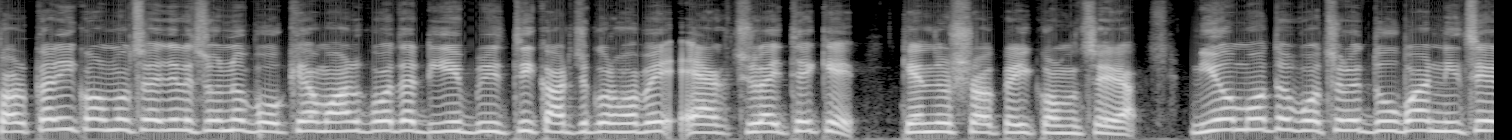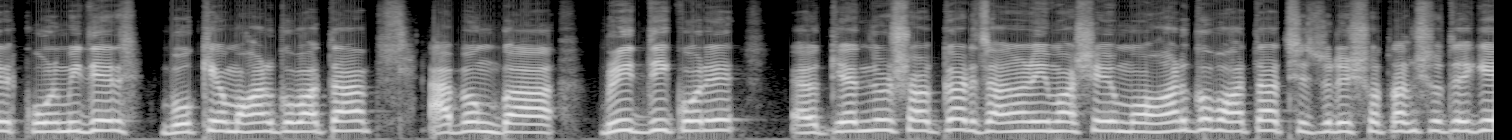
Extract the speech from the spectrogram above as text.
সরকারি কর্মচারীদের জন্য বকেয়া মার্গ ভাতা ডিএ বৃদ্ধি কার্যকর হবে এক জুলাই থেকে কেন্দ্র সরকারি কর্মচারীরা। নিয়ম মতো বছরে দুবার নিচের কর্মীদের বকেয়া মহার্ঘ ভাতা এবং বা বৃদ্ধি করে কেন্দ্র সরকার জানুয়ারি মাসে মহার্ঘ ভাতা ছেচল্লিশ শতাংশ থেকে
